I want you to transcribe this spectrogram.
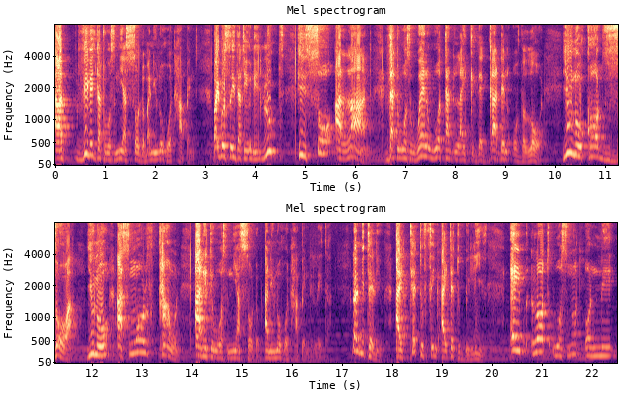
a village that was near Sodom, and you know what happened. Bible says that when he looked, he saw a land that was well watered like the garden of the Lord. You know, called Zoar. You know, a small town, and it was near Sodom. And you know what happened later. Let me tell you, I tend to think, I tend to believe, Abe Lot was not only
